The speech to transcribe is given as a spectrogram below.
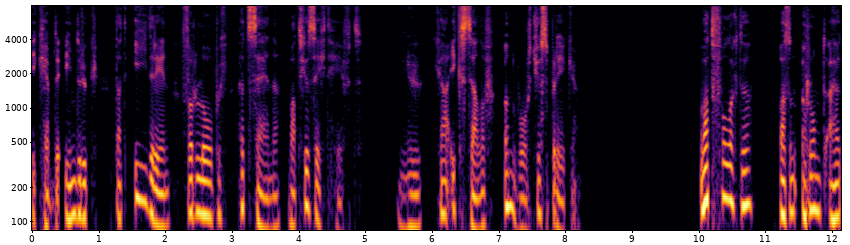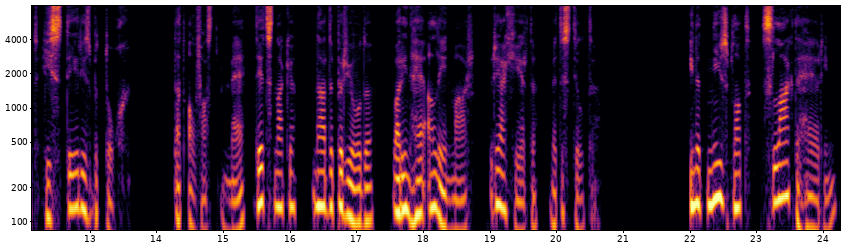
Ik heb de indruk dat iedereen voorlopig het zijne wat gezegd heeft. Nu ga ik zelf een woordje spreken. Wat volgde was een ronduit hysterisch betoog, dat alvast mij deed snakken naar de periode waarin hij alleen maar reageerde met de stilte. In het nieuwsblad slaagde hij erin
